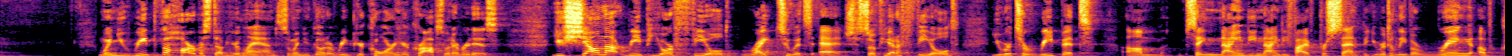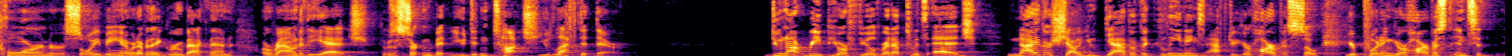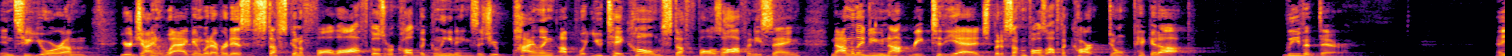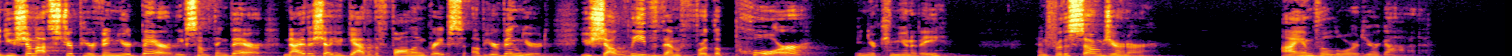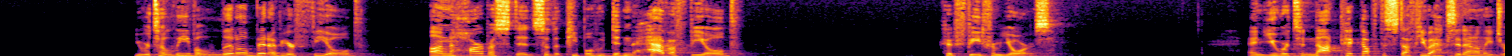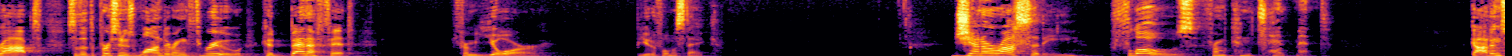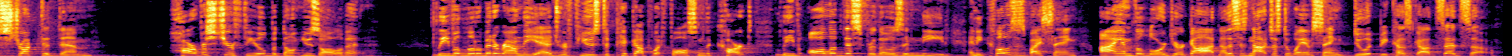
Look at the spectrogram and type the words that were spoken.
When you reap the harvest of your land, so when you go to reap your corn, your crops, whatever it is, you shall not reap your field right to its edge. So if you had a field, you were to reap it, um, say 90, 95%, but you were to leave a ring of corn or soybean or whatever they grew back then around the edge. There was a certain bit you didn't touch. You left it there. Do not reap your field right up to its edge, neither shall you gather the gleanings after your harvest. So you're putting your harvest into, into your, um, your giant wagon, whatever it is, stuff's gonna fall off. Those were called the gleanings. As you're piling up what you take home, stuff falls off, and he's saying, not only do you not reap to the edge, but if something falls off the cart, don't pick it up. Leave it there. And you shall not strip your vineyard bare, leave something there. Neither shall you gather the fallen grapes of your vineyard. You shall leave them for the poor in your community and for the sojourner. I am the Lord your God. You were to leave a little bit of your field unharvested so that people who didn't have a field could feed from yours and you were to not pick up the stuff you accidentally dropped so that the person who's wandering through could benefit from your beautiful mistake. Generosity flows from contentment. God instructed them harvest your field, but don't use all of it. Leave a little bit around the edge. Refuse to pick up what falls from the cart. Leave all of this for those in need. And he closes by saying, I am the Lord your God. Now, this is not just a way of saying, do it because God said so.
